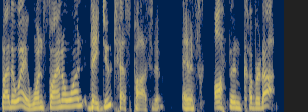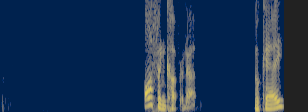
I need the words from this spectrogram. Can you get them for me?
By the way, one final one, they do test positive and it's often covered up. Often covered up. Okay.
